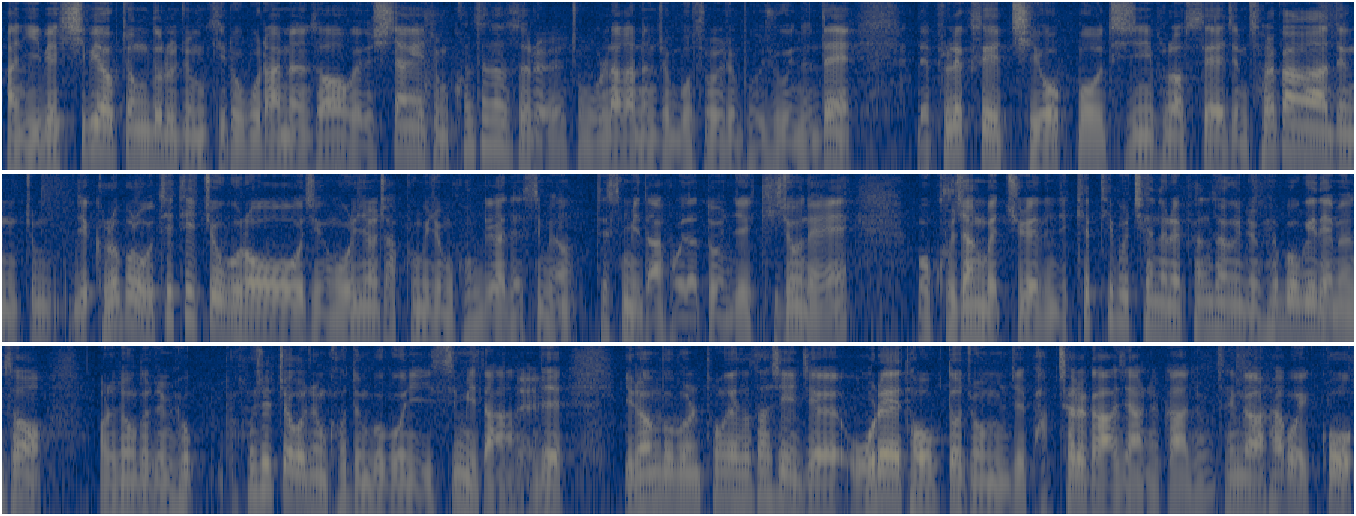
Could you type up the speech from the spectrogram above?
한 212억 정도를 좀 기록을 하면서 그래도 시장에 좀 consensus를 좀 올라가는 좀 모습을 좀 보여주고 있는데 넷플릭스의 지옥, 뭐 디즈니 플러스의 지금 설강화 등 좀 이제 글로벌 OTT 쪽으로 지금 오리지널 작품이 좀 공개가 됐으면 됐습니다. 거기다 또 이제 기존에 뭐 구장 매출이라든지 캡티브 채널의 편성이 좀 회복이 되면서 어느 정도 좀 효, 호실적으로 좀 거둔 부분이 있습니다. 네. 이제 이런 부분을 통해서 사실 이제 올해 더욱더 좀 이제 박차를 가하지 않을까 좀 생각을 하고 있고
